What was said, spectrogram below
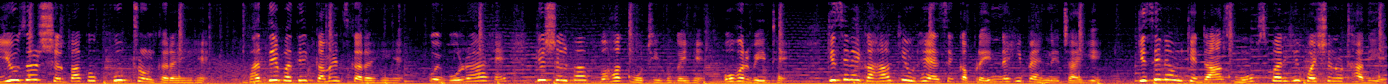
यूज़र शिल्पा को खूब ट्रोल कर रहे हैं। भद्दे भद्दे कमेंट्स कर रहे हैं। कोई बोल रहा है कि शिल्पा बहुत मोटी हो गई है ओवरवेट है। किसी ने कहा कि उन्हें ऐसे कपड़े नहीं पहनने चाहिए। किसी ने उनके डांस मूव्स पर ही क्वेश्चन उठा दिए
